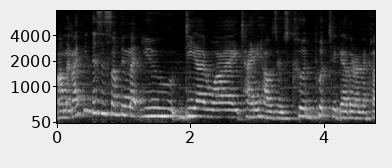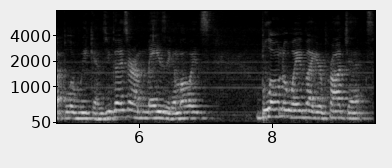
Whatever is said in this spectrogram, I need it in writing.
Um, and I think this is something that you DIY tiny housers could put together in a couple of weekends. You guys are amazing. I'm always blown away by your projects.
